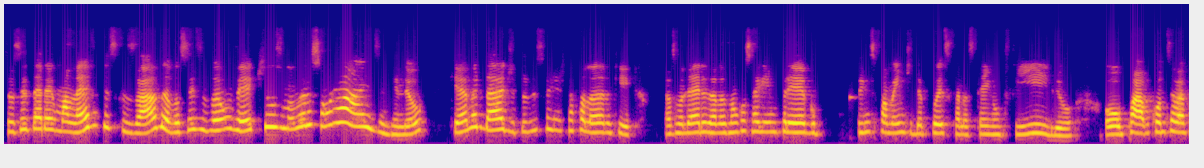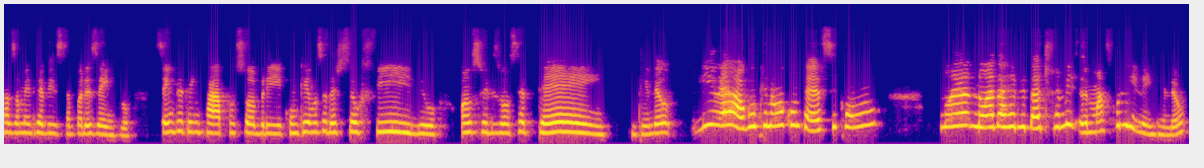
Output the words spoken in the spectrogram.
se vocês derem uma leve pesquisada, vocês vão ver que os números são reais, entendeu? Que é verdade, tudo isso que a gente está falando, que as mulheres elas não conseguem emprego, principalmente depois que elas têm um filho, ou pa- quando você vai fazer uma entrevista, por exemplo, sempre tem papo sobre com quem você deixa seu filho, quantos filhos você tem, entendeu? E é algo que não acontece com não é, não é da realidade masculina, entendeu?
